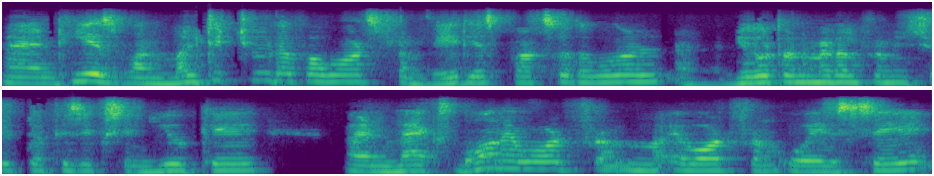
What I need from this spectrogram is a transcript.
And he has won multitude of awards from various parts of the world, and Newton Medal from Institute of Physics in UK, and Max Born Award from award from OSA,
